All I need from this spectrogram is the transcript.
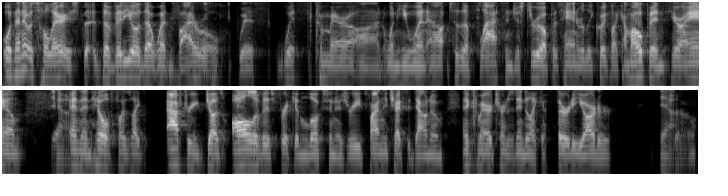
well, then it was hilarious. The the video that went viral with with Kamara on when he went out to the flats and just threw up his hand really quick, like I'm open, here I am. Yeah, And then Hill was like, after he does all of his freaking looks and his reads, finally checks it down to him, and Kamara turns it into like a 30 yarder. yeah. So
